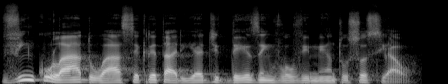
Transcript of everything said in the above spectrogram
vinculado à Secretaria de Desenvolvimento Social.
